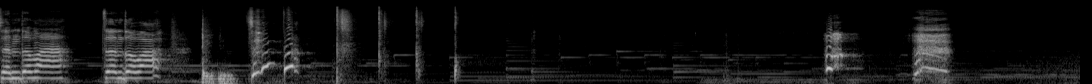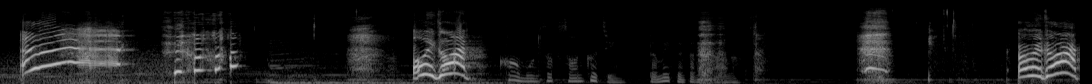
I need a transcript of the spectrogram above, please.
真的吗？真的吗？真的？โอ้ my god ข้อมูลซับซ้อนก็จริง แต่ไม่เป็นปัญหาหรอก โอ้ my god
